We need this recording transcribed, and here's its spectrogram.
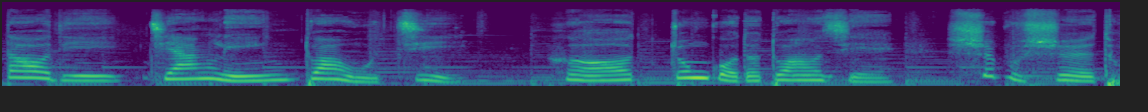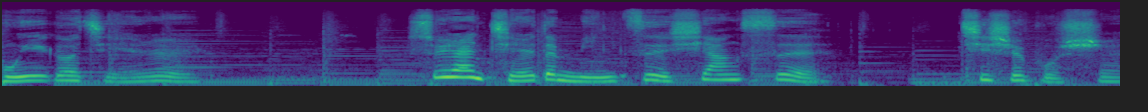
到底江陵端午祭和中国的端午节是不是同一个节日？虽然节的名字相似，其实不是。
